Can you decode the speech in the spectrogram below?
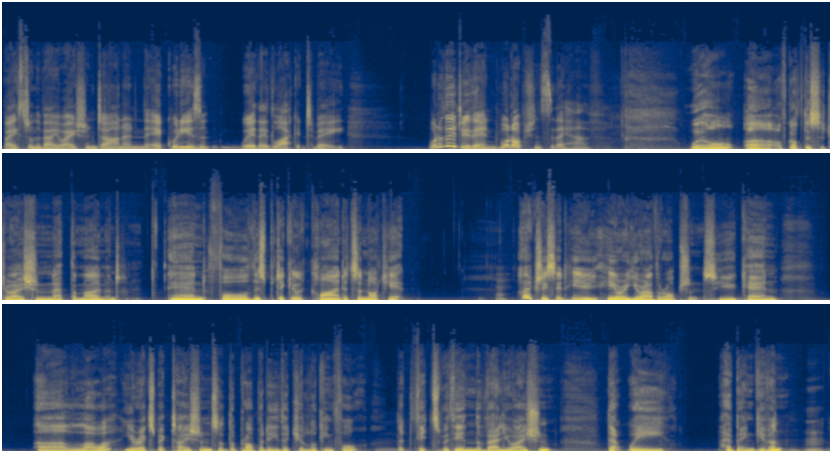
based on the valuation done, and the equity isn't where they'd like it to be. What do they do then? What options do they have? Well, uh, I've got this situation at the moment, and for this particular client, it's a not yet. Okay. I actually said, here, here are your other options. You can uh, lower your expectations of the property that you're looking for that fits within the valuation that we have been given.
